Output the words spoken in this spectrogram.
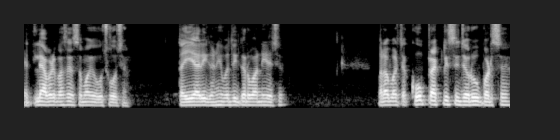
એટલે આપણી પાસે સમય ઓછો છે. તૈયારી ઘણી બધી કરવાની છે બરાબર છે. ખૂબ પ્રેક્ટિસની જરૂર પડશે.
